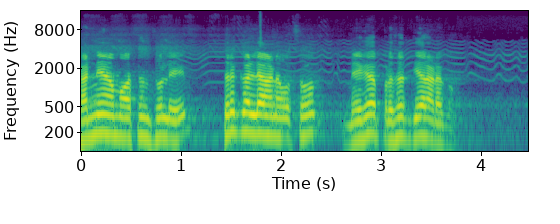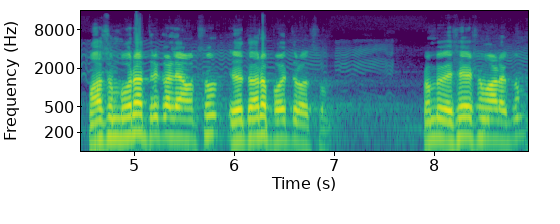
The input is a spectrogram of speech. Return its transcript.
கன்னியா மாதம்னு சொல்லி திருக்கல்யாண உற்சவம் மிக பிரசித்தியாக நடக்கும். மாதம் பூரா திருக்கல்யாண உற்சவம் இதை தவிர பவித்திர உற்சவம் ரொம்ப விசேஷமாக நடக்கும்.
